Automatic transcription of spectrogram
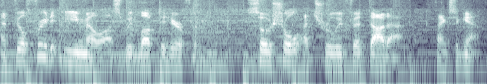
and feel free to email us. We'd love to hear from you. Social at trulyfit.app. Thanks again.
